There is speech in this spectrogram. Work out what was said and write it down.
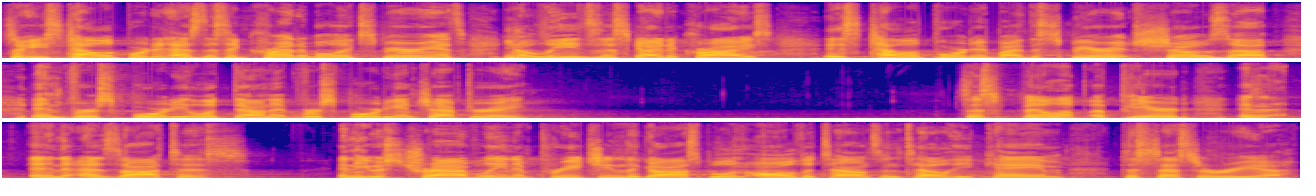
So he's teleported, has this incredible experience, you know, leads this guy to Christ, is teleported by the Spirit, shows up in verse 40. Look down at verse 40 in chapter 8. Says, Philip appeared in, in Azotus, and he was traveling and preaching the gospel in all the towns until he came to Caesarea.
